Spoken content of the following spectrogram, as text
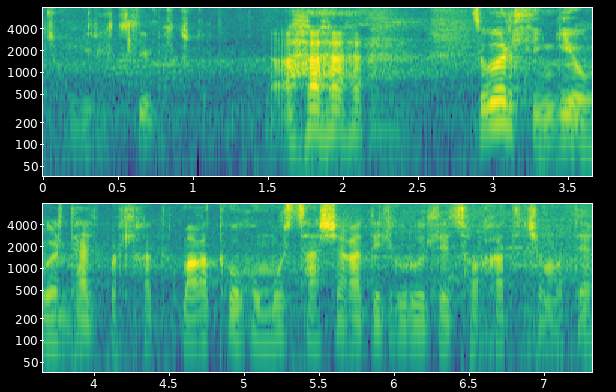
Жог мэрэгжлийн болчихгоо. Зүгээр л энгийн үгээр тайлбарлахад магадгүй хүмүүс цаашаага дэлгэрүүлээд сурахад ч юм уу те.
